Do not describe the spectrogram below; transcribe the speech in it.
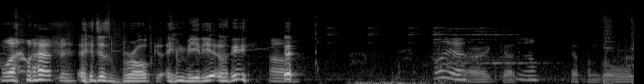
What, what happened? it just broke immediately. Oh. oh yeah. Alright, got, You know. got some gold.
